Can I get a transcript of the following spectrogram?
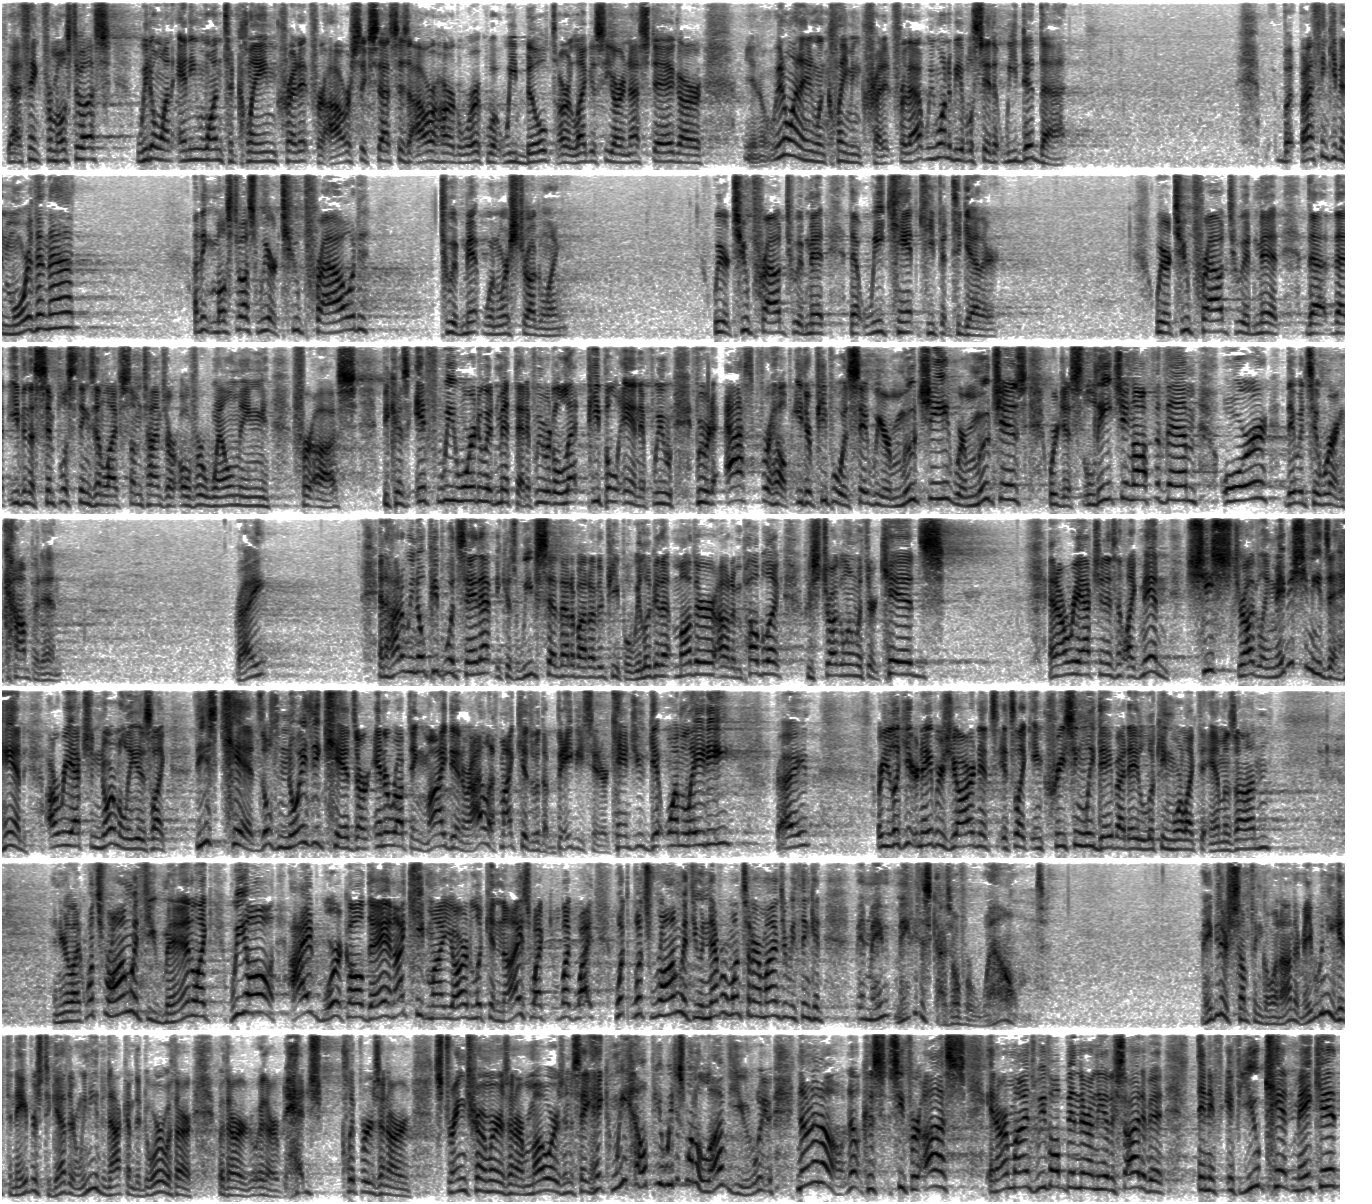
I think for most of us, we don't want anyone to claim credit for our successes, our hard work, what we built, our legacy, our nest egg, our, you know, we don't want anyone claiming credit for that. We want to be able to say that we did that. But, but I think even more than that, I think most of us, we are too proud to admit when we're struggling. We are too proud to admit that we can't keep it together. We are too proud to admit that, that even the simplest things in life sometimes are overwhelming for us. Because if we were to admit that, if we were to let people in, if we, if we were to ask for help, either people would say we are moochy, we're mooches, we're just leeching off of them, or they would say we're incompetent. Right? And how do we know people would say that? Because we've said that about other people. We look at that mother out in public who's struggling with her kids and our reaction isn't like, man, she's struggling. Maybe she needs a hand. Our reaction normally is like, these kids, those noisy kids are interrupting my dinner. I left my kids with a babysitter. Can't you get one lady? Right? Or you look at your neighbor's yard and it's, it's like increasingly day by day looking more like the Amazon. And you're like, what's wrong with you, man? Like, we all, I work all day and I keep my yard looking nice. Like, like why, what, what's wrong with you? And never once in our minds are we thinking, man, maybe, maybe this guy's overwhelmed. Maybe there's something going on there. Maybe we need to get the neighbors together we need to knock on the door with our, with our, with our hedge clippers and our string trimmers and our mowers and say, hey, can we help you? We just want to love you. We, no, no, no, no. Because see, for us, in our minds, we've all been there on the other side of it. And if, if you can't make it,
